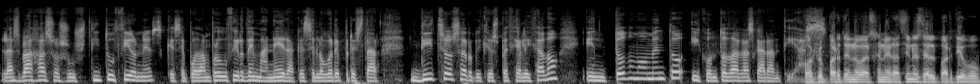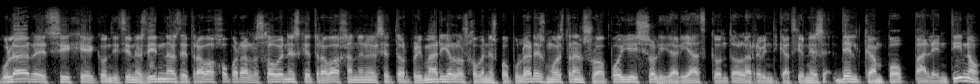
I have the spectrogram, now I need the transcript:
las bajas o sustituciones que se puedan producir de manera que se logre prestar dicho servicio especializado en todo momento y con todas las garantías. Por su parte, Nuevas Generaciones del Partido Popular exige condiciones dignas de trabajo para los jóvenes que trabajan en el sector primario. Los jóvenes populares muestran su apoyo y solidaridad con todas las reivindicaciones del campo palentino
